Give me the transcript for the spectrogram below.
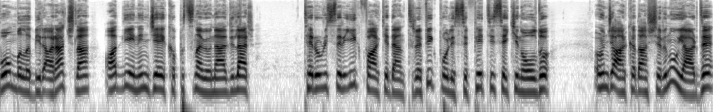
Bombalı bir araçla adliyenin C kapısına yöneldiler. Teröristleri ilk fark eden trafik polisi Fethi Sekin oldu. Önce arkadaşlarını uyardı,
